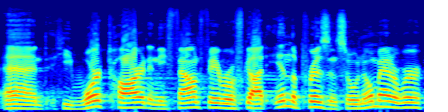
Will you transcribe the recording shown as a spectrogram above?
and he worked hard, and he found favor with God in the prison. So no matter where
